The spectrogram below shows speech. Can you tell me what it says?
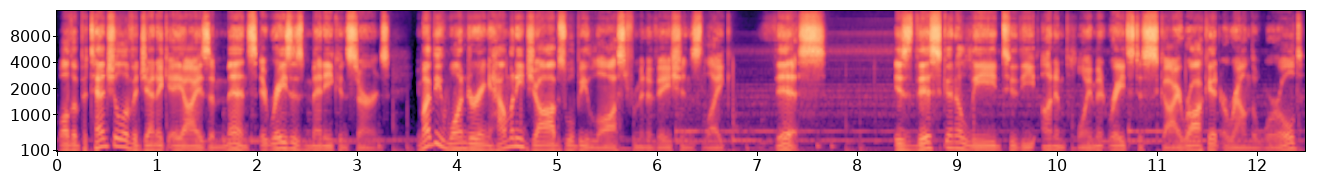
While the potential of agentic AI is immense, it raises many concerns. You might be wondering how many jobs will be lost from innovations like this. Is this going to lead to the unemployment rates to skyrocket around the world?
